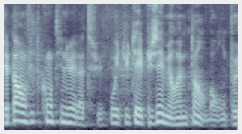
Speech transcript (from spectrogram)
n'ai pas envie de continuer là-dessus. Oui, tu t'es épuisé, mais en même temps, bon, on peut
